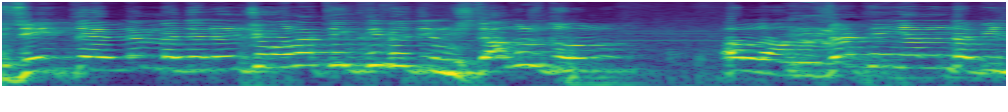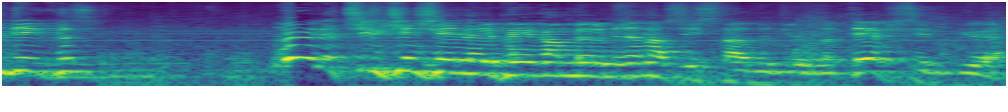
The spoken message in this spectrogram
Zeyd'le evlenmeden önce ona teklif edilmişti. Alırdı onu. Allah Allah. Zaten yanında bildiği kız. Böyle çirkin şeyleri peygamberimize nasıl isnat ediyorlar? Tefsir güya.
